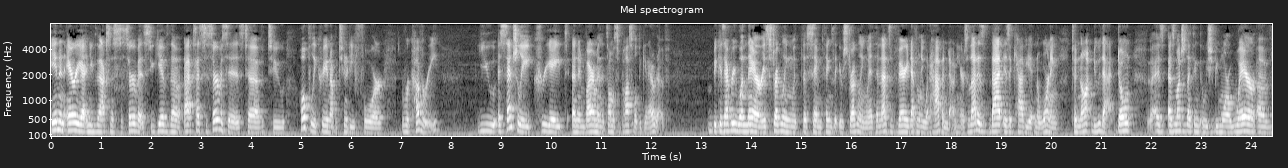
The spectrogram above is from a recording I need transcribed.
in an area and you give them access to service, you give them access to services to to hopefully create an opportunity for recovery, you essentially create an environment that's almost impossible to get out of. because everyone there is struggling with the same things that you're struggling with and that's very definitely what happened down here so that is that is a caveat and a warning to not do that don't as as much as i think that we should be more aware of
